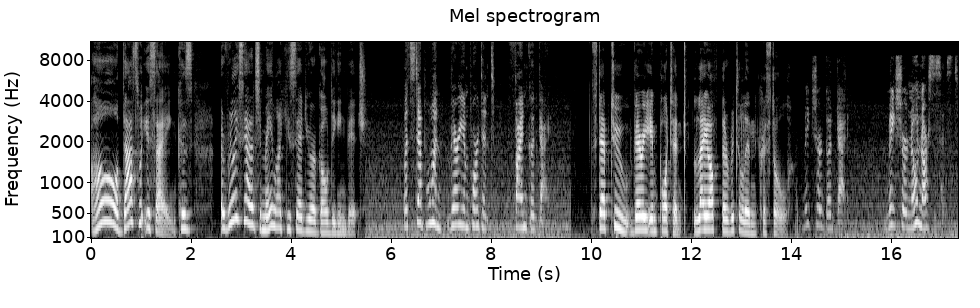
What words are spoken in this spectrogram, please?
Oh, that's what you're saying. Because it really sounded to me like you said you're a gold digging bitch. But step one, very important find good guy. Step two, very important. Lay off the Ritalin crystal. Make sure good guy. Make sure no narcissist.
